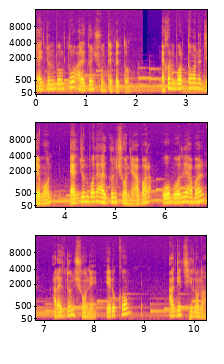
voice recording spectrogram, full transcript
একজন বলতো, আরেকজন শুনতে পেত। এখন বর্তমানে যেমন একজন বলে আরেকজন শোনে, আবার ও বলে আবার আরেকজন শোনে, এরকম আগে ছিল না।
